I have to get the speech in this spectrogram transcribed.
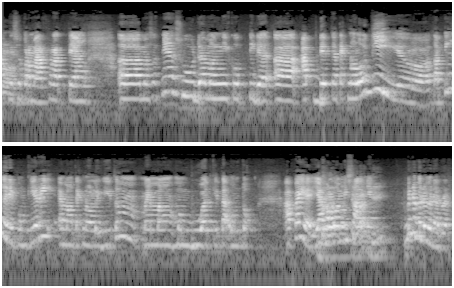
gitu. di supermarket yang eh, maksudnya sudah mengikuti da- eh, update-nya teknologi gitu loh. Tapi nggak dipungkiri emang teknologi itu memang membuat kita untuk apa ya? Ya kalau misalnya lagi. bener bener bener bener.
